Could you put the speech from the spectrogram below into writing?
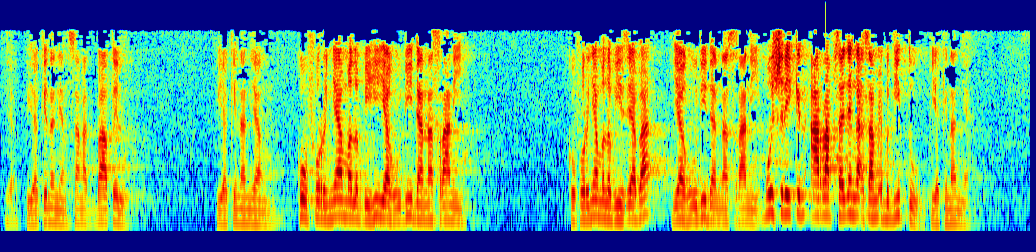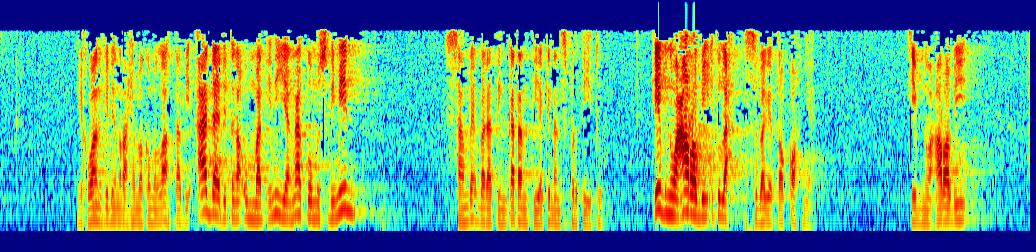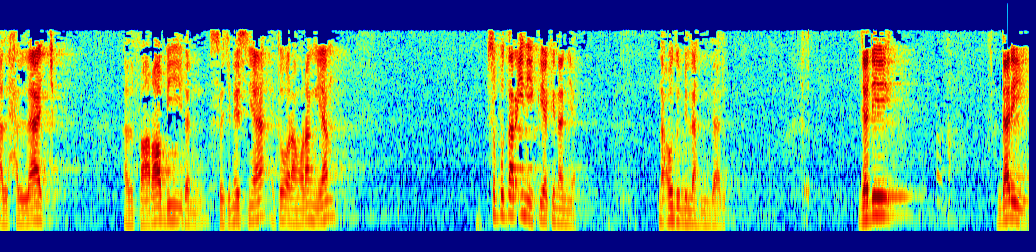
Ya, keyakinan yang sangat batil. Keyakinan yang kufurnya melebihi Yahudi dan Nasrani. Kufurnya melebihi siapa? Yahudi dan Nasrani. Musyrikin Arab saja nggak sampai begitu keyakinannya. Ikhwan fillah rahimakumullah, tapi ada di tengah umat ini yang ngaku muslimin sampai pada tingkatan keyakinan seperti itu. Ibnu Arabi itulah sebagai tokohnya. Ibnu Arabi, Al-Hallaj, Al-Farabi dan sejenisnya itu orang-orang yang seputar ini keyakinannya. Na'udzubillah min dzalik. Jadi dari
